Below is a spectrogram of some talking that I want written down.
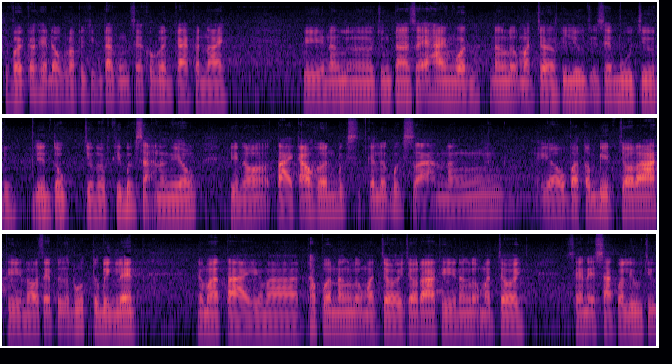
Thì với các hệ độc lập thì chúng ta cũng sẽ không cần cài phần này vì năng ờ, chúng ta sẽ hai nguồn năng lượng mặt trời pin lưu trữ sẽ bù trừ liên tục. Trường hợp khi bức xạ nắng yếu thì nó tải cao hơn bức cái lượng bức xạ nắng yếu và tấm pin cho ra thì nó sẽ tự rút từ bình lên. Nhưng mà tải mà thấp hơn năng lượng mặt trời cho ra thì năng lượng mặt trời sẽ lại sạc và lưu trữ.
